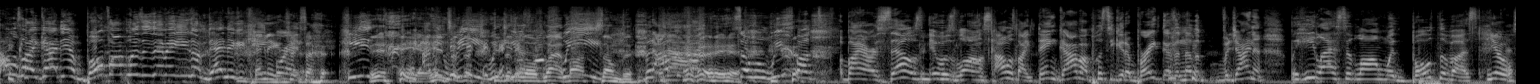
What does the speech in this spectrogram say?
I was like, goddamn, both our pussies they make you come. That nigga came nigga for it. some. He, Yeah, yeah, I mean, took weed. a- he we, took a little smoked black box or weed. something. But I was like, Yeah. so when we fucked by ourselves, it was long. So I was like, thank God my pussy get a break. There's another vagina. But he lasted long with both of us. Yo, and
